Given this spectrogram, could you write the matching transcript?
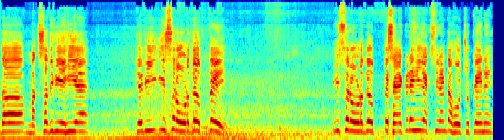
ਦਾ ਮਕਸਦ ਵੀ ਇਹੀ ਹੈ ਕਿ ਵੀ ਇਸ ਰੋਡ ਦੇ ਉੱਤੇ, ਇਸ ਰੋਡ ਦੇ ਉੱਤੇ ਸੈਂਕੜੇ ਹੀ ਐਕਸੀਡੈਂਟ ਹੋ ਚੁੱਕੇ ਨੇ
